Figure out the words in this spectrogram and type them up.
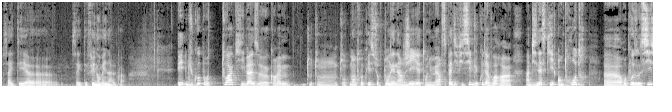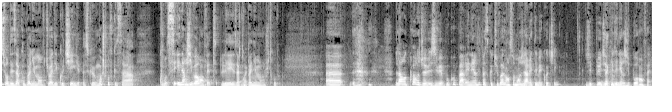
ça a été, euh, ça a été phénoménal quoi. Et du coup, pour toi qui base euh, quand même toute ton, entreprise sur ton énergie et ton humeur, c'est pas difficile du coup d'avoir un business qui, entre autres, repose aussi sur des accompagnements, tu vois, des coachings. Parce que moi, je trouve que ça, c'est énergivore en fait, les accompagnements, je trouve. Euh, là encore, j'y vais beaucoup par énergie parce que tu vois, là, en ce moment, j'ai arrêté mes coachings. J'ai plus, j'ai D'accord. plus d'énergie pour en faire.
